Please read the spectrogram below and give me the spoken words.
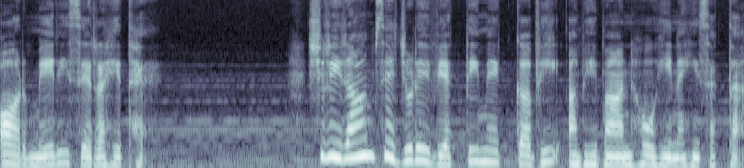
और मेरी से रहित है। श्री राम से जुड़े व्यक्ति में कभी अभिमान हो ही नहीं सकता।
